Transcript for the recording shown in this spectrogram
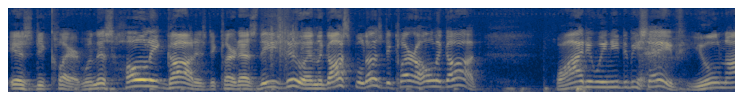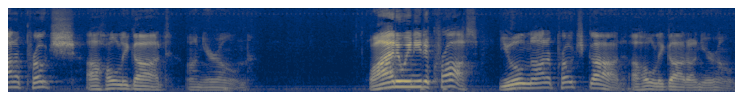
is declared, when this holy God is declared, as these do, and the gospel does declare a holy God, why do we need to be saved? You'll not approach a holy God on your own. Why do we need a cross? You'll not approach God, a holy God, on your own.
